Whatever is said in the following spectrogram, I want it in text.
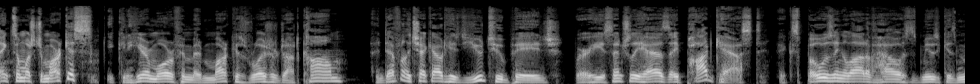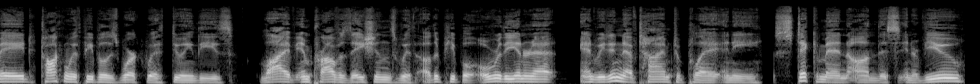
Thanks so much to Markus. You can hear more of him at markusreuter.com and definitely check out his YouTube page where he essentially has a podcast exposing a lot of how his music is made, talking with people he's worked with, doing these live improvisations with other people over the internet. And we didn't have time to play any Stick Men on this interview.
